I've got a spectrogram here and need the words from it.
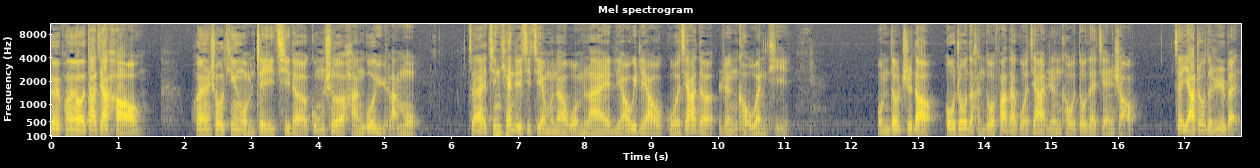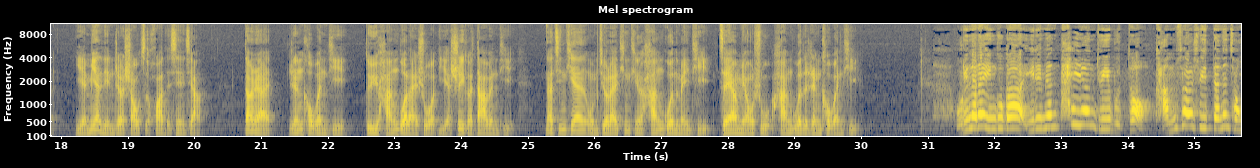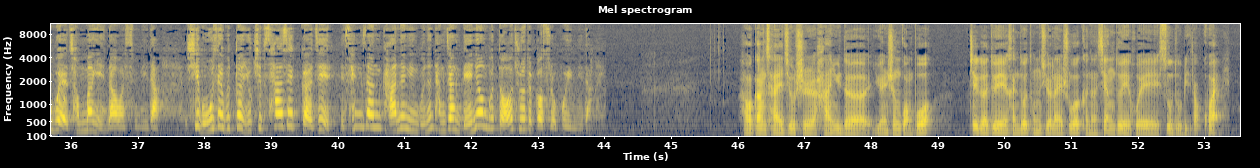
各位朋友，大家好，欢迎收听我们这一期的公社韩国语栏目。在今天这期节目呢，我们来聊一聊国家的人口问题。我们都知道，欧洲的很多发达国家人口都在减少，在亚洲的日本也面临着少子化的现象。当然，人口问题对于韩国来说也是一个大问题。那今天我们就来听听韩国的媒体怎样描述韩国的人口问题。우리나라인구가이르면8년뒤부터감소할수있다는정부의전망이나왔습니다15세부터64세까지생산가능인구는당장내년부터줄어들것으로보입니다好，刚才就是韩语的原声广播，这个对很多同学来说可能相对会速度比较快。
